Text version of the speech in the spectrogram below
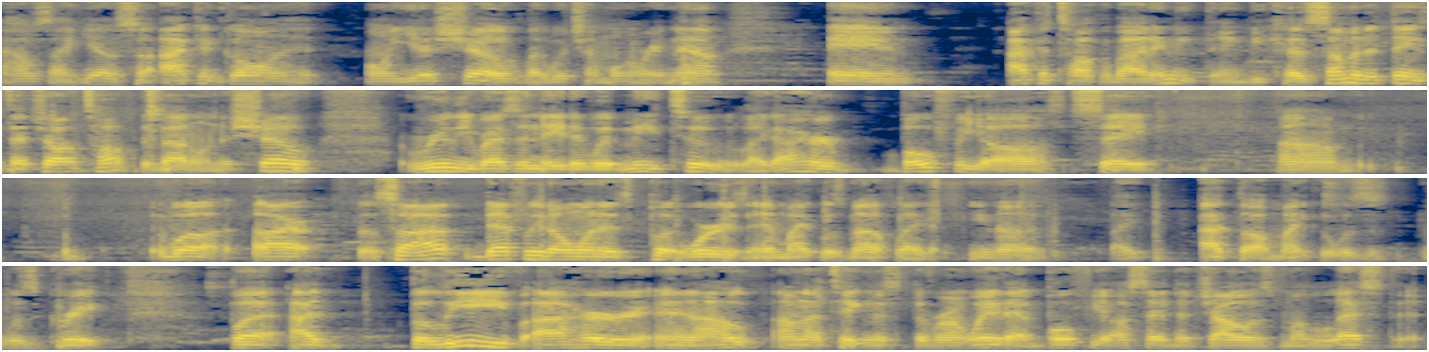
I was like, yo, so I could go on on your show, like which I'm on right now, and I could talk about anything because some of the things that y'all talked about on the show really resonated with me too. Like I heard both of y'all say, um, well, I, so I definitely don't want to put words in Michael's mouth. Like you know, like I thought Michael was was great, but I believe I heard, and I hope I'm not taking this the wrong way, that both of y'all said that y'all was molested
